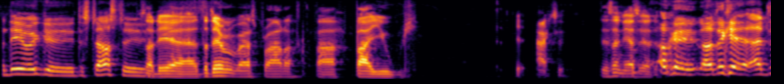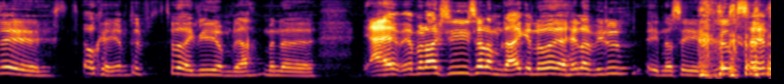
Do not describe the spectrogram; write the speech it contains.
Men det er jo ikke øh, det største... så det er The Devil Wears Prada. Bare, bare jul. Aktivt. Det er sådan, jeg ser det. Okay, nå, det kan, er det, okay, jamen det, det ved jeg ikke lige, om det er, men øh, ja, jeg, jeg må nok sige, selvom der ikke er noget, jeg heller vil, end at se Little Santa,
